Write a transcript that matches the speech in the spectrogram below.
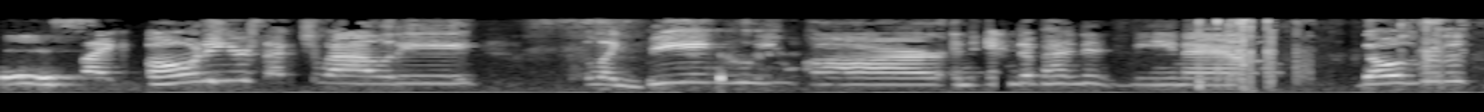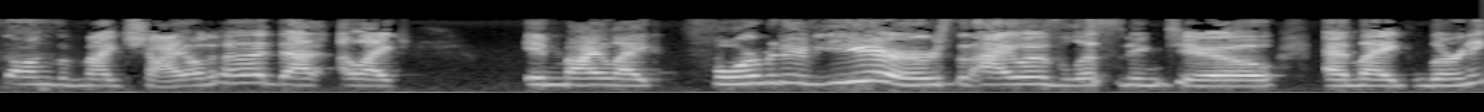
like owning your sexuality, like being who you are, an independent female. Those were the songs of my childhood that like in my like formative years that I was listening to and like learning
